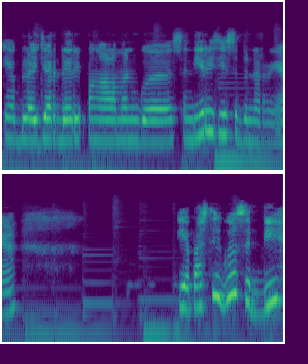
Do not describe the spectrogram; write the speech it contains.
ya belajar dari pengalaman gue sendiri sih sebenarnya ya pasti gue sedih.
